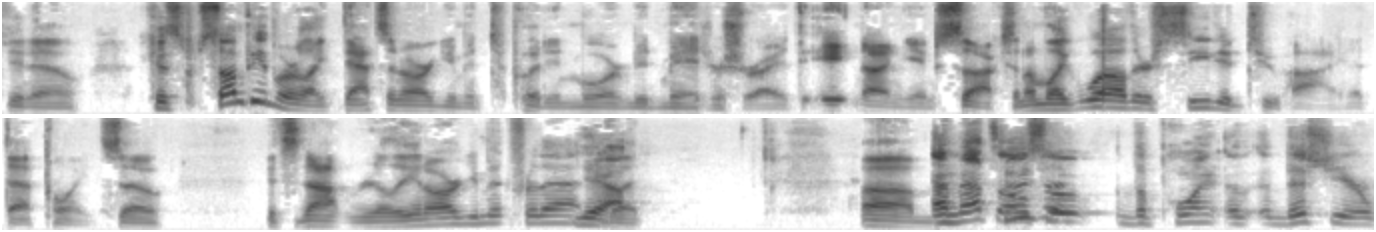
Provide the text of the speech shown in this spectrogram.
you know, because some people are like, that's an argument to put in more mid majors, right? The eight nine game sucks, and I'm like, well, they're seated too high at that point, so it's not really an argument for that. Yeah. But, um, And that's also the point uh, this year,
